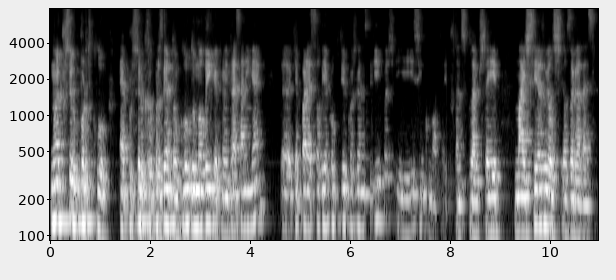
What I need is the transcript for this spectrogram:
não é por ser o Porto Clube, é por ser o que representa um clube de uma liga que não interessa a ninguém, eh, que aparece ali a competir com as grandes equipas e isso incomoda. E, portanto, se pudermos sair mais cedo, eles, eles agradecem.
